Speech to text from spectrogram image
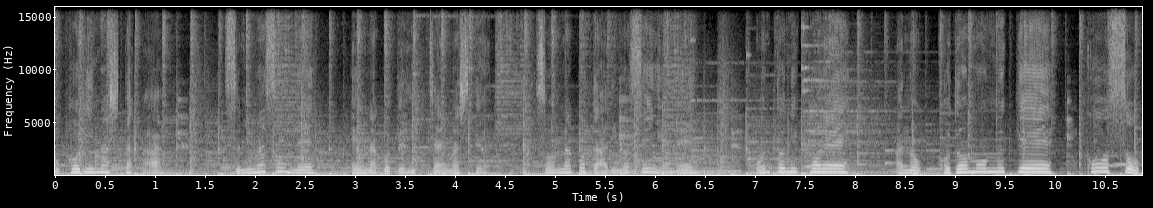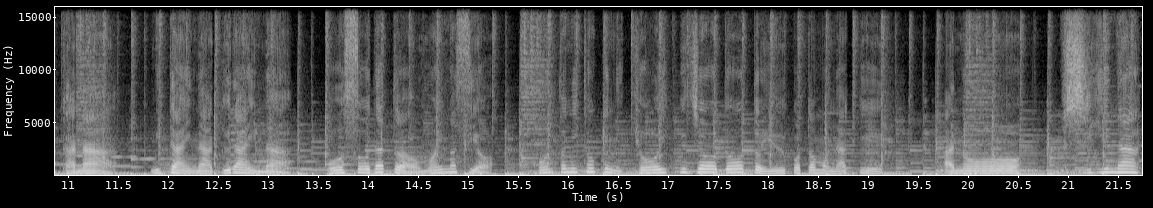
怒りましたか？すみませんね。変なこと言っちゃいまして。そんなことありませんよね。本当にこれあの子供向け放送かな？みたいなぐらいな放送だとは思いますよ。本当に特に教育上どうということもなくあのー、不思議な不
